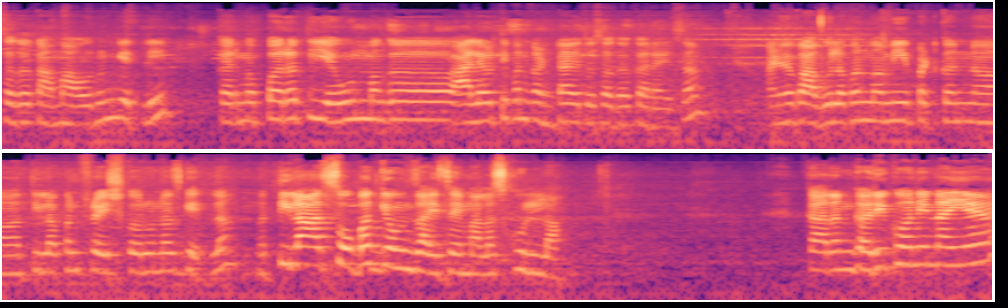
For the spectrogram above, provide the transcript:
सगळं कामं आवरून घेतली. कारण मग परत येऊन मग आल्यावरती पण कंटाळा येतो सगळं करायचं. आणि मग बाबूला पण मग मी पटकन तिला पण फ्रेश करूनच घेतलं. मग तिला आज सोबत घेऊन जायचं आहे मला स्कूलला कारण घरी कोणी नाही आहे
